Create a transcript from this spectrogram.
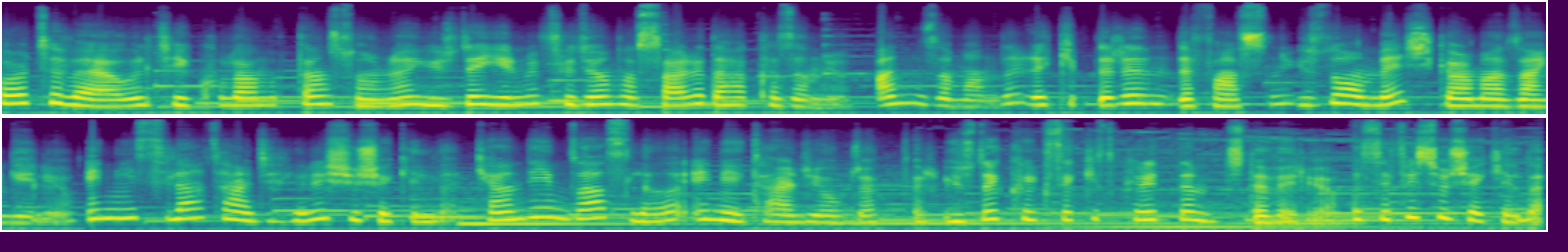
Forte veya ultiyi kullandıktan sonra %20 füzyon hasarı daha kazanıyor. Aynı zamanda rakiplerin defansını %15 görmezden geliyor. En iyi silah tercihleri şu şekilde. Kendi imza silahı en iyi tercih olacaktır. %48 crit damage de veriyor. Pasifi şu şekilde.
